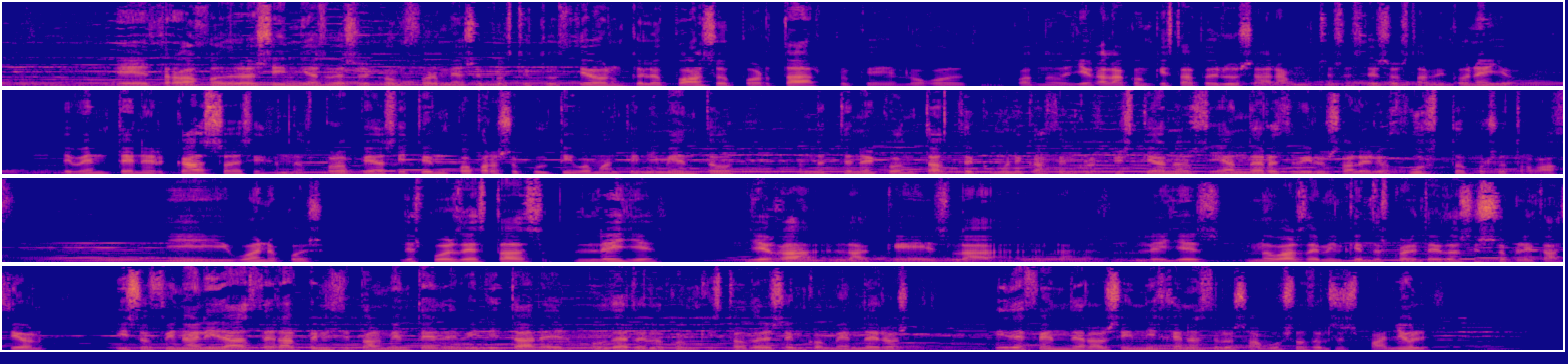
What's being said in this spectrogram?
el trabajo de los indios debe ser conforme a su constitución, que lo puedan soportar, porque luego cuando llega la conquista de Perú se harán muchos excesos también con ello. Deben tener casas y haciendas propias y tiempo para su cultivo y mantenimiento, han de tener contacto y comunicación con los cristianos y han de recibir un salario justo por su trabajo. Y bueno, pues después de estas leyes llega la que es la- las leyes nuevas de 1542 y su aplicación. Y su finalidad era principalmente debilitar el poder de los conquistadores encomenderos y defender a los indígenas de los abusos de los españoles.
